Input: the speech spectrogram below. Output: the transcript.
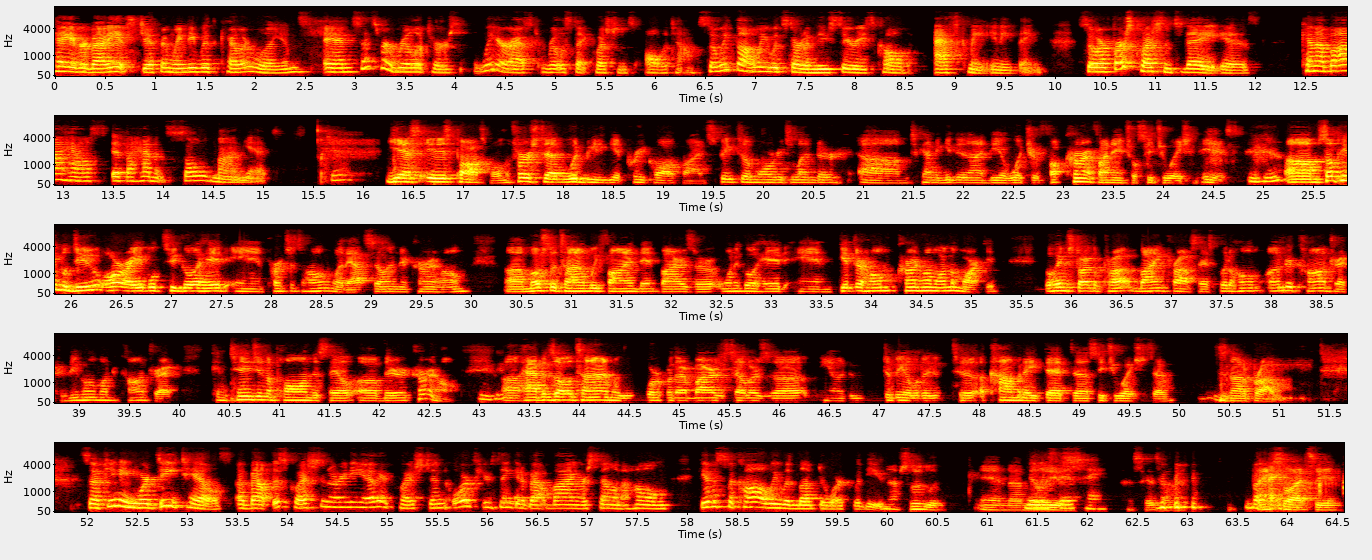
Hey, everybody, it's Jeff and Wendy with Keller Williams. And since we're realtors, we are asked real estate questions all the time. So we thought we would start a new series called Ask Me Anything. So our first question today is Can I buy a house if I haven't sold mine yet? Jeff? Yes, it is possible. The first step would be to get pre-qualified. Speak to a mortgage lender um, to kind of get an idea of what your current financial situation is. Mhm. Um, some people do or are able to go ahead and purchase a home without selling their current home. Uh, most of the time, we find that buyers are want to go ahead and get their home current home on the market. Go ahead and start the pro- buying process. Put a home under contract, a new home under contract, contingent upon the sale of their current home. Mhm. Uh, happens all the time. We work with our buyers and sellers, uh, you know, to, to be able to, to accommodate that uh, situation. So it's not a problem. So if you need more details about this question or any other question, or if you're thinking about buying or selling a home, give us a call. We would love to work with you. Absolutely. And uh, Millie Millie says, is, hey. says. Bye. Thanks a lot. See you.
